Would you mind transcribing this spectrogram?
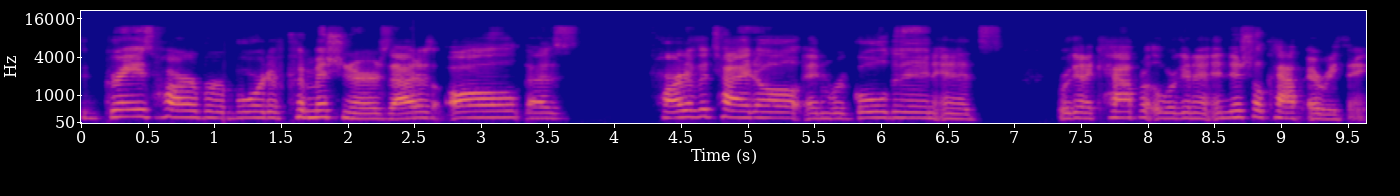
the Grays Harbor Board of Commissioners, that is all is part of the title and we're golden and it's we're going to cap we're going to initial cap everything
